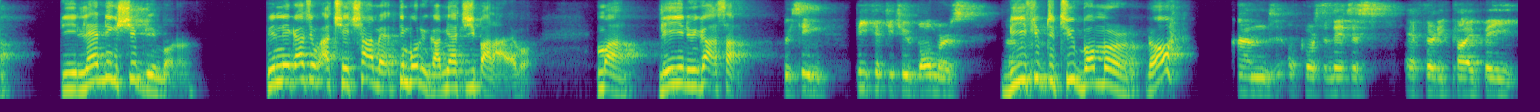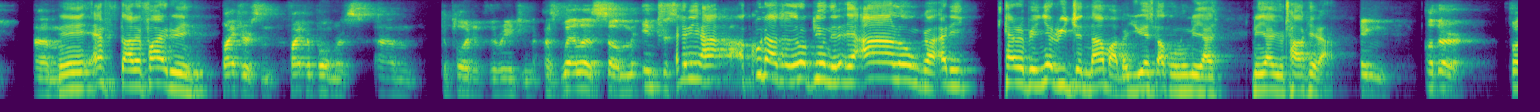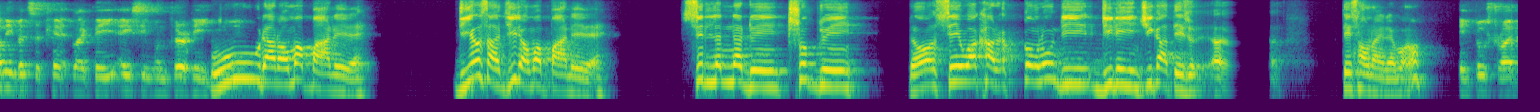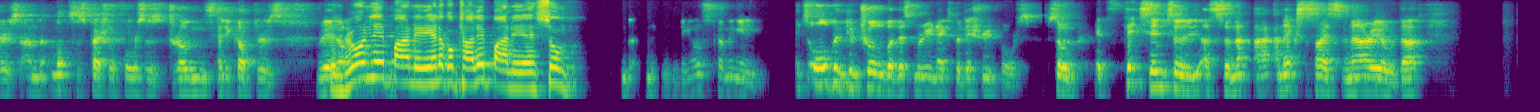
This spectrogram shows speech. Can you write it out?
ဒီ landing ship တွေပေါ့နော်ပင်လေကမ်းခြေမှာအခြေချမဲ့တင်ပိုးတွေကအများကြီးပါလာတယ်ပေါ့ဥပမာလေယာဉ်တွေကအစ We've seen B-52 bombers B52 bomber နော် and, of course, the latest F-35B um, အဲ F35 တွေ fighters and fighter bombers um, deployed into the region, as well as some interesting အဲ့ဒီအအခုနကကျွန်တော်တို့ပြောနေတဲ့အားလုံးကအဲ့ဒီ Caribbean ရဲ့ region နားမှာပဲ US ကအကုန်လုံးနေရာနေရာယူထားခဲ့တာ other funny bits of kit like the AC-130. ဦးဒါတော့မှပါနေတယ်ဒီဥစ္စာကြီးတော်မှပါနေတယ်စစ်လက်နက်တွေ troop တွေနော်စေဝါခါတွေအကုန်လုံးဒီဒီလေရင်ကြီးကတေဆိုတေဆောင်နိုင်တယ်ပေါ့နော် Ghost Riders and lots of special forces, drones, helicopters, radar, drone လေးပါနေတယ် helicopter လေးပါနေတယ်စုံ everything else coming in. it's all been controlled by this Marine Expeditionary Force. So it fits into a, an exercise scenario that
